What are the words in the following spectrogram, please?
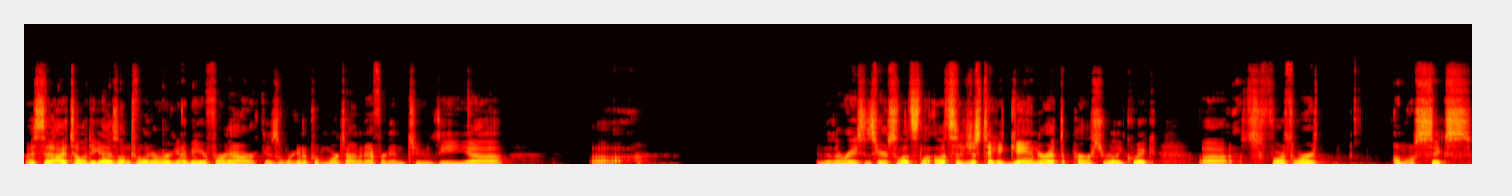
I said I told you guys on Twitter we're going to be here for an hour because we're going to put more time and effort into the uh, uh, into the races here. So let's let's just take a gander at the purse really quick. Uh, Fort Worth, almost six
